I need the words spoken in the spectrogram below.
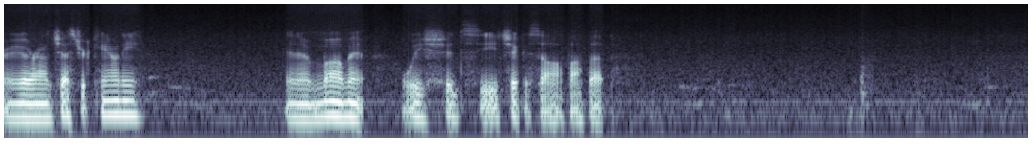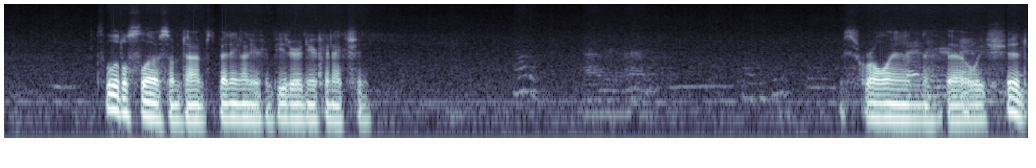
We're going to go around Chester County. In a moment, we should see Chickasaw pop up. It's a little slow sometimes, depending on your computer and your connection. Scroll in, though, we should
